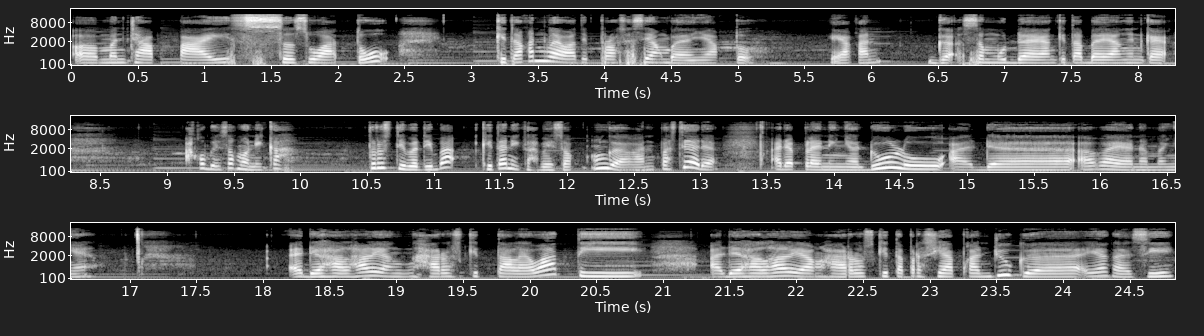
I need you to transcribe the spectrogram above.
uh, mencapai sesuatu kita kan melewati proses yang banyak tuh ya kan? Gak semudah yang kita bayangin kayak aku besok mau nikah. Terus tiba-tiba kita nikah besok? Enggak kan? Pasti ada ada planningnya dulu ada apa ya namanya ada hal-hal yang harus kita lewati, ada hal-hal yang harus kita persiapkan juga, ya gak sih?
